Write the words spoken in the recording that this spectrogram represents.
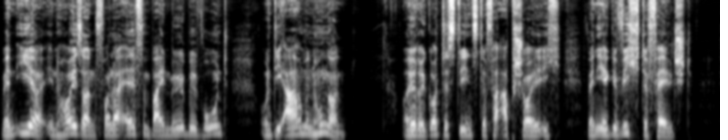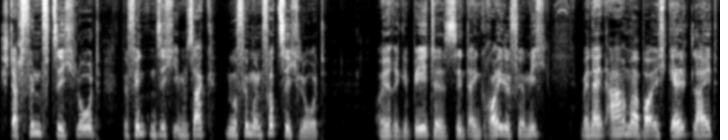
wenn ihr in Häusern voller Elfenbeinmöbel wohnt und die Armen hungern. Eure Gottesdienste verabscheue ich, wenn ihr Gewichte fälscht. Statt 50 Lot befinden sich im Sack nur 45 Lot. Eure Gebete sind ein Greuel für mich, wenn ein Armer bei euch Geld leiht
